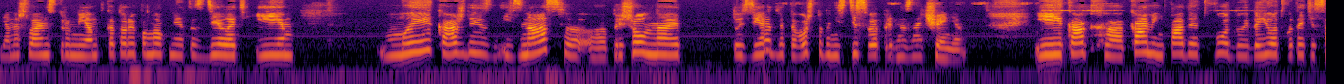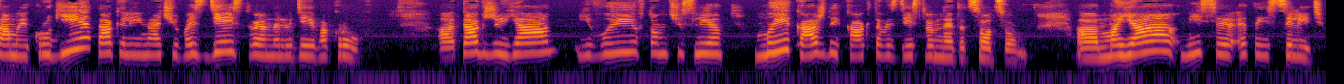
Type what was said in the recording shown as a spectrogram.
я нашла инструмент, который помог мне это сделать, и мы, каждый из, из нас э, пришел на эту для того, чтобы нести свое предназначение. И как а, камень падает в воду и дает вот эти самые круги, так или иначе воздействуя на людей вокруг. А также я и вы в том числе, мы каждый как-то воздействуем на этот социум. А, моя миссия – это исцелить.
